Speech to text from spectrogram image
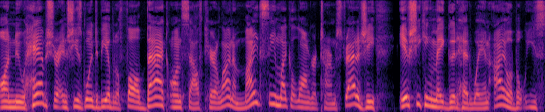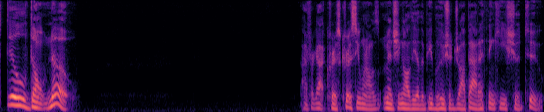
on New Hampshire, and she's going to be able to fall back on South Carolina. Might seem like a longer term strategy if she can make good headway in Iowa, but you still don't know. I forgot Chris Christie when I was mentioning all the other people who should drop out. I think he should too.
